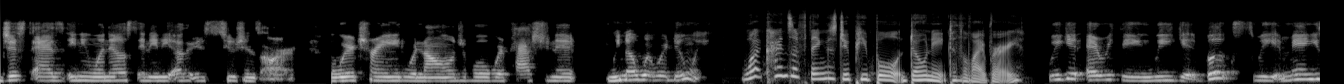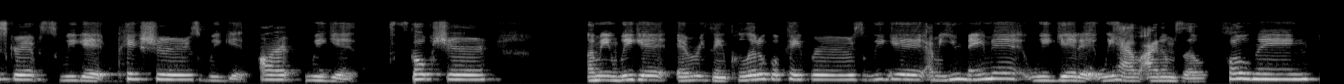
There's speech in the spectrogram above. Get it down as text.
just as anyone else in any other institutions are. We're trained, we're knowledgeable, we're passionate, we know what we're doing. What kinds of things do people donate to the library? We get everything. We get books, we get manuscripts, we get pictures, we get art, we get sculpture, I mean, we get everything political papers, we get, I mean, you name it, we get it. We have items of clothing.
